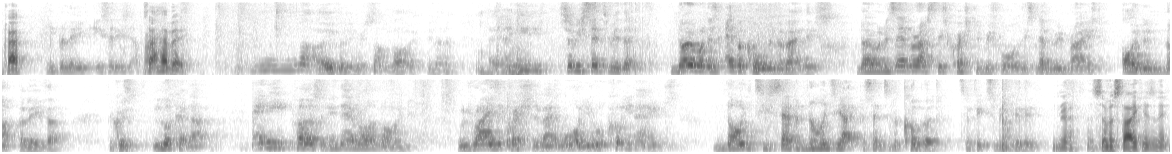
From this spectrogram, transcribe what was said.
Okay. He believed. He said he's. Is that heavy? Mm, Not overly, but it's not light, you know. And he, so he said to me that no one has ever called him about this. No one has ever asked this question before. It's never been raised. I do not believe that because look at that. Any person in their right mind would raise a question about why you're cutting out 97, 98% of the cupboard to fit something within. Yeah, it's a mistake, isn't it?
